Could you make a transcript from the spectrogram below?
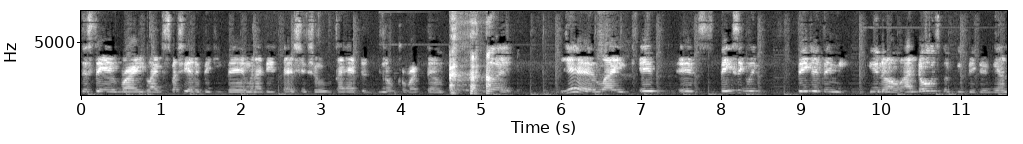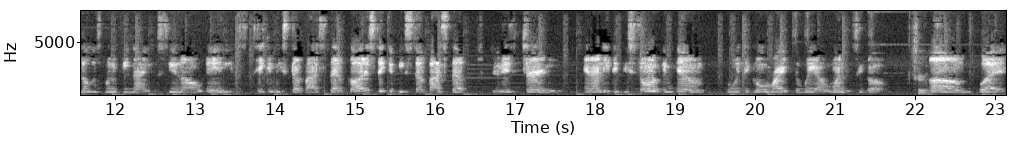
to say it right, like, especially at a big event, when I did fashion shows, I had to, you know, correct them. but yeah, like, it, it's basically bigger than me. You know, I know it's going to be bigger than me. I know it's going to be nice, you know, and he's taking me step by step. God is taking me step by step through this journey, and I need to be strong in Him for it to go right the way I want it to go. True. Um, but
